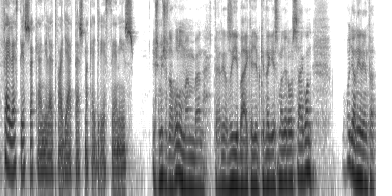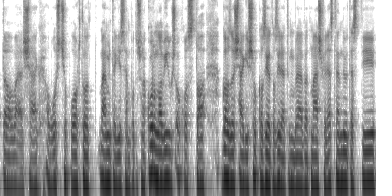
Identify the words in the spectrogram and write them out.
fejlesztéseken, illetve a gyártásnak egy részén is. És micsoda volumenben terjed az e-bike egyébként egész Magyarországon. Hogyan érintette a válság a Bosch csoportot, mármint egészen pontosan a koronavírus okozta gazdasági sok azért az életünkbe elvett másfél esztendőt, ezt ti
